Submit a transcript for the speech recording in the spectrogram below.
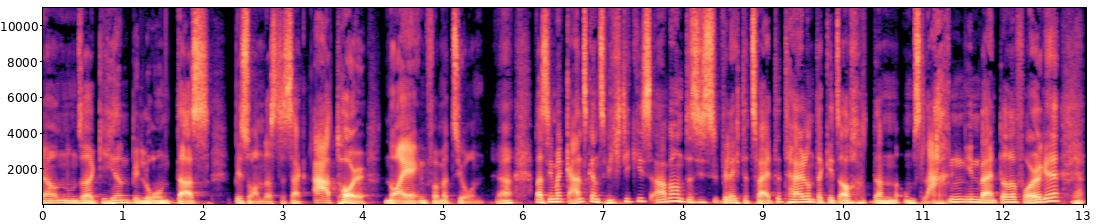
Ja, und unser Gehirn belohnt das besonders. Das sagt, ah toll, neue Information. Ja, was immer ganz, ganz wichtig ist aber, und das ist vielleicht der zweite Teil, und da geht es auch dann ums Lachen in weiterer Folge, ja.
